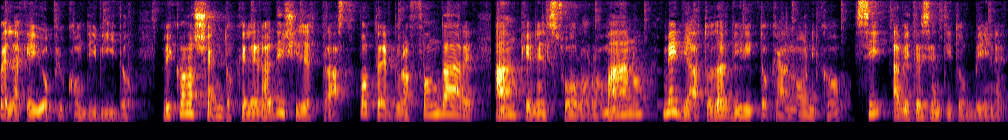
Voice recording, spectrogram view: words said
quella che io più condivido, riconoscendo che le radici del trust potrebbero affondare anche nel suolo romano mediato dal diritto canonico. Sì, avete sentito bene,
